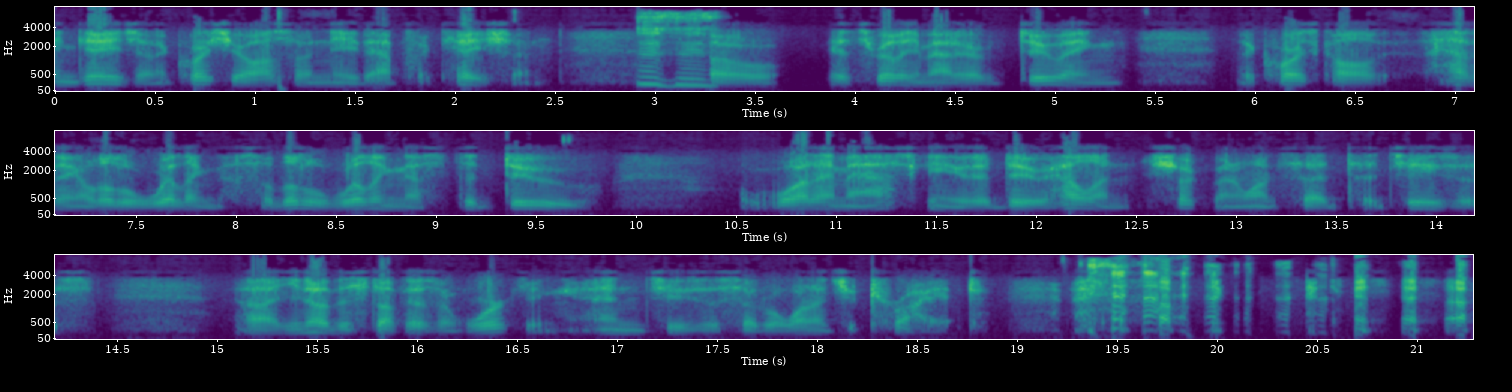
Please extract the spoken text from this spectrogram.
engage in. Of course, you also need application. Mm-hmm. So it's really a matter of doing. The course called having a little willingness, a little willingness to do what I'm asking you to do. Helen Schucman once said to Jesus, uh, "You know this stuff isn't working," and Jesus said, "Well, why don't you try it?"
